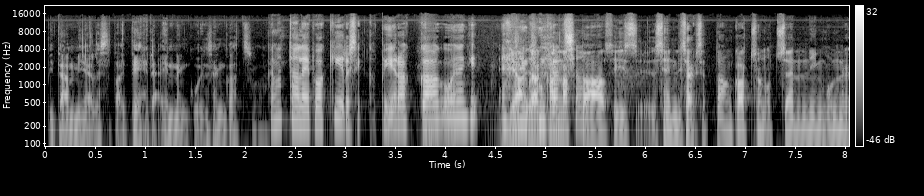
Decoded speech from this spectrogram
pitää mielessä tai tehdä ennen kuin sen katsoo. Kannattaa leipoa kirsikkapiirakkaa kuitenkin. Ja, ja kannattaa katsoo. siis sen lisäksi, että on katsonut sen niin kuin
